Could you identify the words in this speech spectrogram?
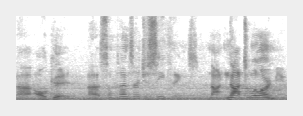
Uh, all good. Uh, sometimes I just see things. Not, not to alarm you.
